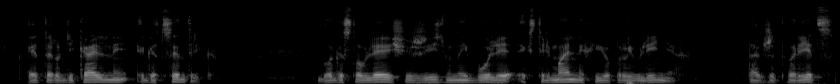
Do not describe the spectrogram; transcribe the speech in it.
– это радикальный эгоцентрик, благословляющий жизнь в наиболее экстремальных ее проявлениях, также творец,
